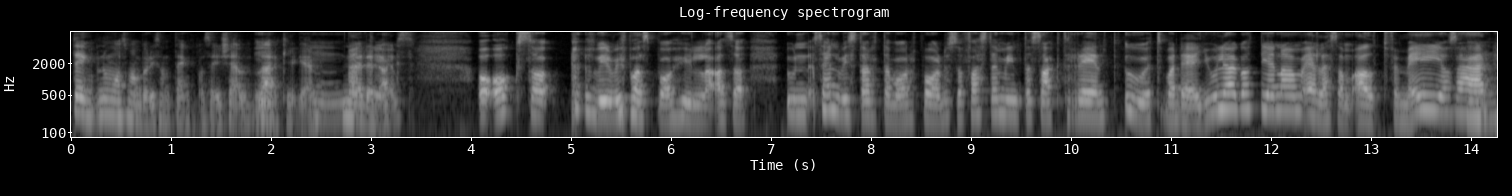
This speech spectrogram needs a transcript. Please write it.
tänk, nu måste man börja som tänka på sig själv, verkligen. mm, nu är det dags. Och också vill vi passa på att hylla, alltså und- sen vi startade vår podd så fastän vi inte sagt rent ut vad det är Julia har gått igenom eller som allt för mig och så här Mm.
